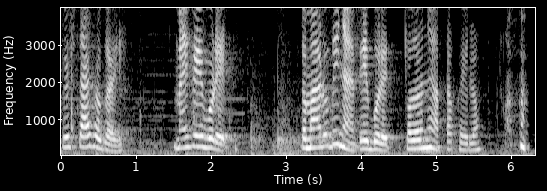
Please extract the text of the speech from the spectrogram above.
pistachio, guys. My favorite. Tomaro bin eh, favorite. Kalo na, apra kayo.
